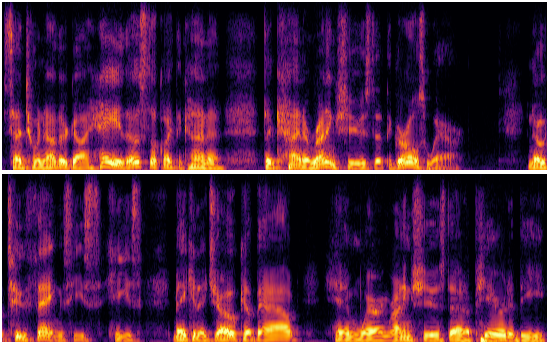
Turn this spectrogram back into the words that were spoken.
said to another guy, "Hey, those look like the kind of the kind of running shoes that the girls wear." No, two things. He's he's making a joke about him wearing running shoes that appear to be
